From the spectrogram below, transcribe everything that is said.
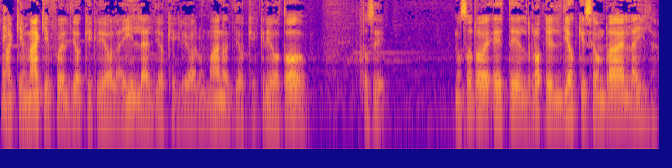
Maki Maki fue el Dios que creó la isla, el Dios que creó al humano, el Dios que creó todo. Entonces, nosotros, este el, el Dios que se honraba en la isla,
